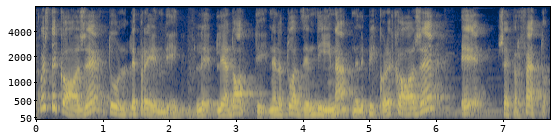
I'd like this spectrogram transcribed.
Queste cose tu le prendi, le, le adotti nella tua aziendina, nelle piccole cose e sei perfetto.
